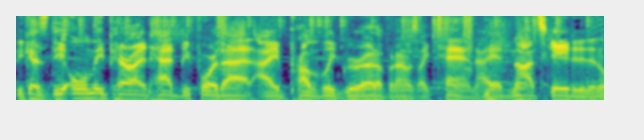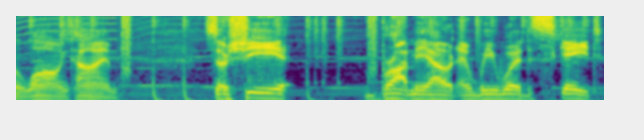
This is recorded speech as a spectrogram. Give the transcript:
Because the only pair I'd had before that, I probably grew out of when I was like 10. I had not skated in a long time. So she brought me out and we would skate.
